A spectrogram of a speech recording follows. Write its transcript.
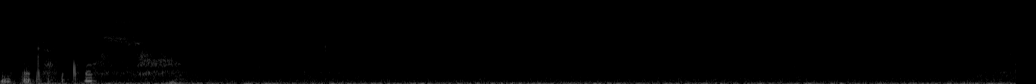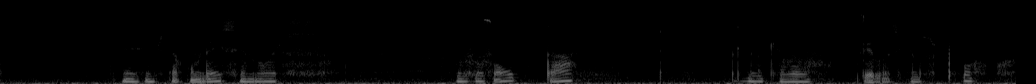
Vamos pegar recurso. A gente tá com 10 cenouras. Eu vou voltar naquela vilazinha dos porcos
